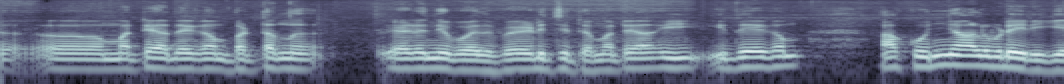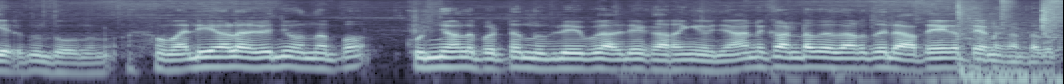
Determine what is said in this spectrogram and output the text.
മറ്റേ അദ്ദേഹം പെട്ടെന്ന് എഴഞ്ഞു പോയത് പേടിച്ചിട്ട്. മറ്റേ ഈ ഇദ്ദേഹം ആ കുഞ്ഞാൾ ഇവിടെ ഇരിക്കുകയായിരുന്നു തോന്നുന്നു. വലിയ ആൾ എഴഞ്ഞു വന്നപ്പോൾ കുഞ്ഞാൾ പെട്ടെന്ന് ഇതിലേക്ക് അതിലേക്ക് ഇറങ്ങി. ഞാൻ കണ്ടത് യഥാർത്ഥത്തിൽ അദ്ദേഹത്തെയാണ് കണ്ടത്.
